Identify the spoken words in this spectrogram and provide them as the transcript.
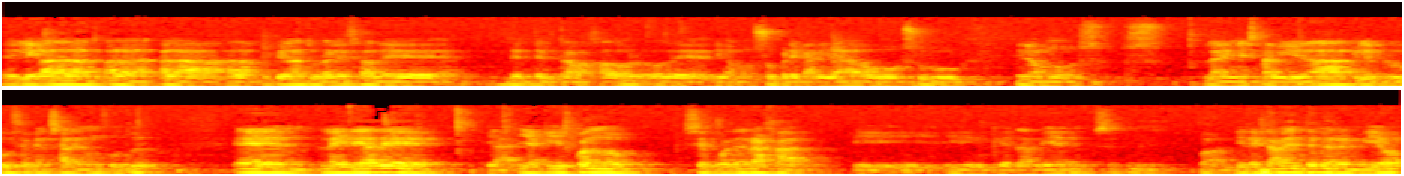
eh, ligada a la, a la- a la- a la propia naturaleza de- de- del trabajador o de, digamos, su precariedad o su, digamos, la inestabilidad que le produce pensar en un futuro. Eh, la idea de, y aquí es cuando se puede rajar y, que también directamente me reenvió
